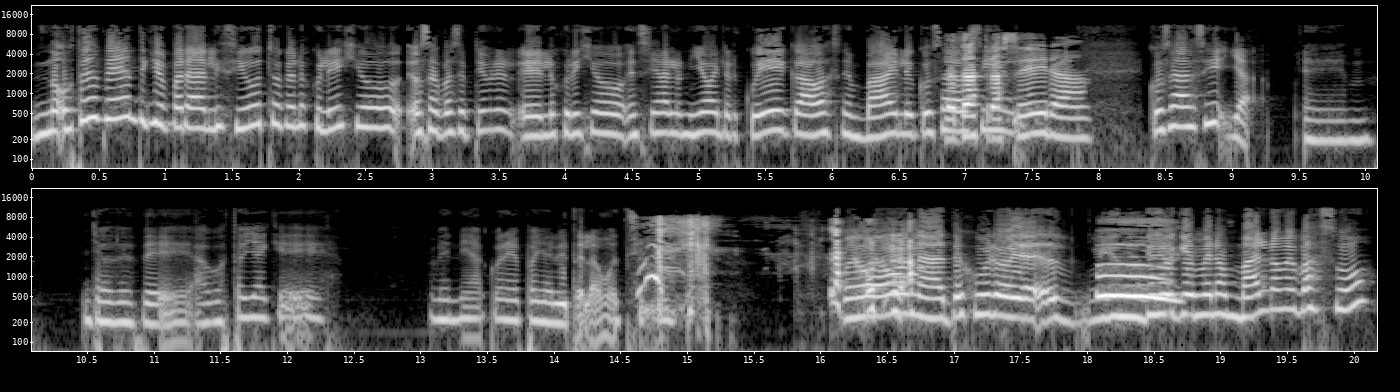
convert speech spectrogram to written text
No, ustedes ven que para el 18 acá en los colegios, o sea, para septiembre eh, los colegios enseñan a los niños a bailar cueca, o hacen baile, cosas La así. trasera. Cosas así, ya. Eh, yo desde agosto ya que venía con el pañuelito en la mochila. Bueno, te juro, eh, yo digo que menos mal no me pasó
